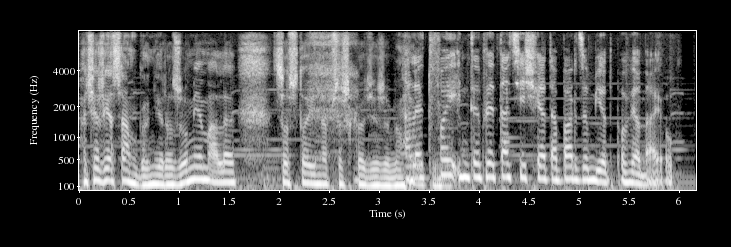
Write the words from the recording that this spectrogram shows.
chociaż ja sam go nie rozumiem, ale co stoi na przeszkodzie, żebym... Ale twoje interpretacje świata bardzo mi odpowiadają.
